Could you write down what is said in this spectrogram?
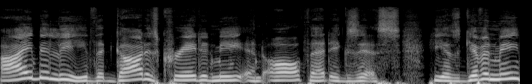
I believe that God has created me and all that exists. He has given me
